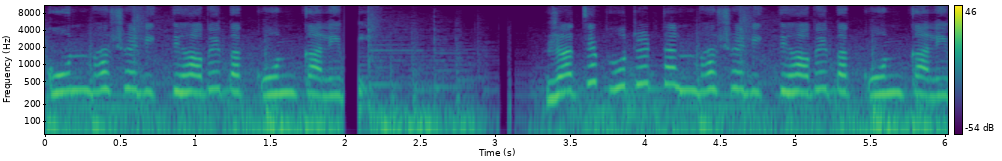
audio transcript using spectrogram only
কোন ভাষায় লিখতে হবে বা কোন কালি রাজ্যে ভোটের তাল ভাষায় লিখতে হবে বা কোন কালি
